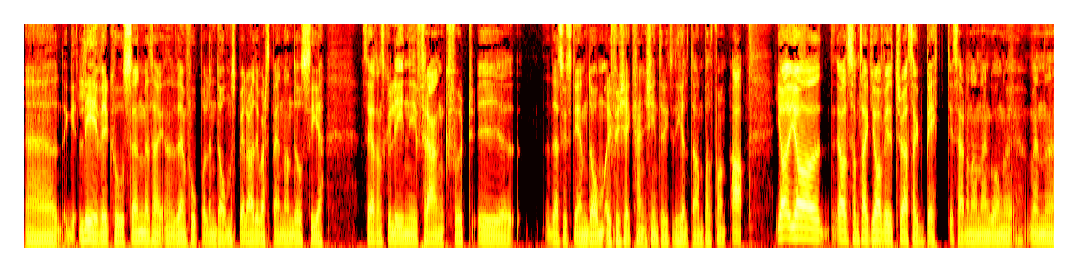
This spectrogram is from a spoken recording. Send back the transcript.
eh, Leverkusen med den fotbollen de spelar hade varit spännande att se Säg att han skulle in i Frankfurt i eh, det system de, och i och för sig kanske inte riktigt helt anpassat för honom. Ja, jag, jag, ja, som sagt, jag vill, tror jag sagt Bettis här någon annan gång, men eh,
